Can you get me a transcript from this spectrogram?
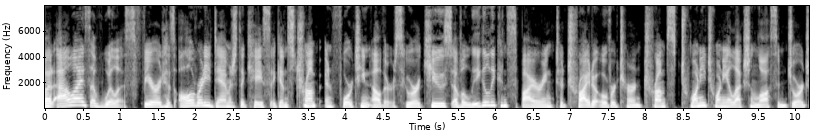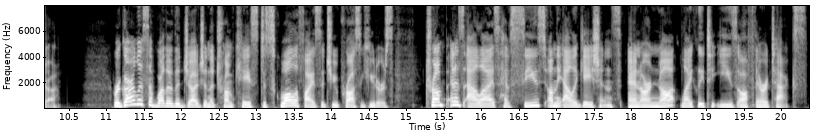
But allies of Willis fear it has already damaged the case against Trump and 14 others who are accused of illegally conspiring to try to overturn Trump's 2020 election loss in Georgia. Regardless of whether the judge in the Trump case disqualifies the two prosecutors, Trump and his allies have seized on the allegations and are not likely to ease off their attacks.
